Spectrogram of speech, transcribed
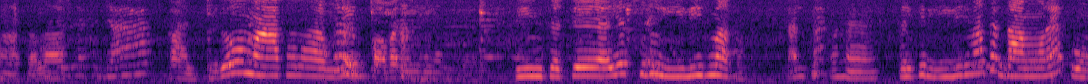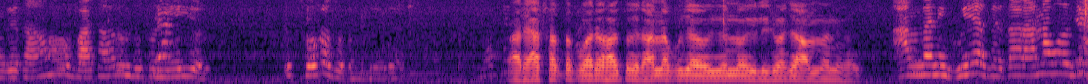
মাসালা কালকেরও বাবা তিন চারটে শুধু ইলিশ মাছ। হ্যাঁ। কালকের ইলিশ মাছের দাম মনে হয় কম গেছে আমার বাসা ওরম দুটো নিয়েই এলো ছোট ছোট দিয়ে আর এক সপ্তাহ পরে হয়তো রান্না পূজা ওই জন্য ইলিশ মাছের আমদানি হয়েছে আমদানি হয়েছে তার রান্না করে দিন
